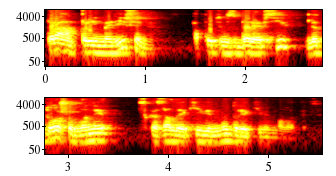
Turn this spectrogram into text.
Трамп прийме рішення, а потім збере всіх для того, щоб вони сказали, який він мудрий, який він молодець.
